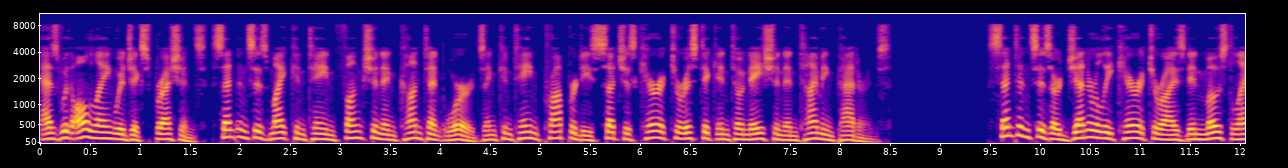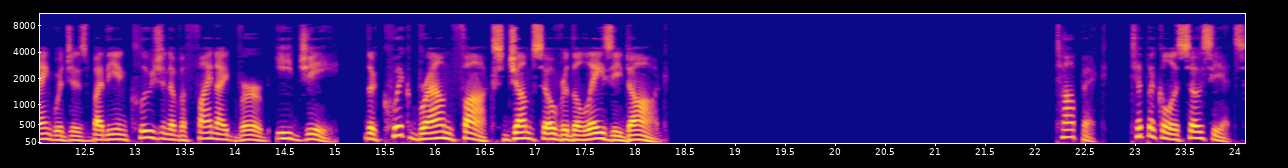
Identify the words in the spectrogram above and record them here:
As with all language expressions, sentences might contain function and content words and contain properties such as characteristic intonation and timing patterns. Sentences are generally characterized in most languages by the inclusion of a finite verb, e.g., the quick brown fox jumps over the lazy dog. Topic: Typical associates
